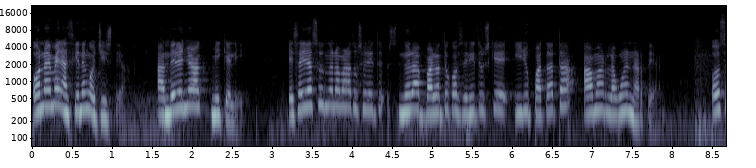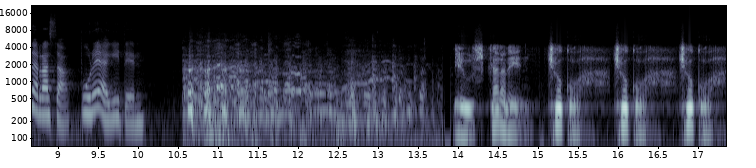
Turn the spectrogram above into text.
Ona hemen azkenengo txistea. Andereñoak Mikeli. Ez aidazu nora, banatu zenitu, nora banatuko zenituzke hiru patata amar lagunen artean. Oza erraza, purea egiten. Euskararen txokoa, txokoa, txokoa.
